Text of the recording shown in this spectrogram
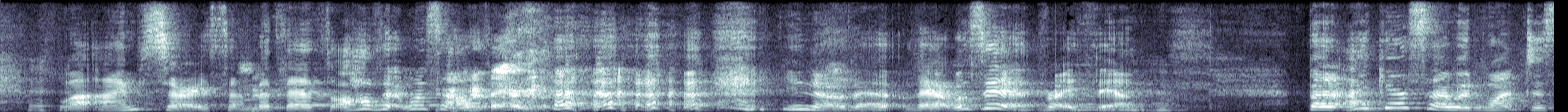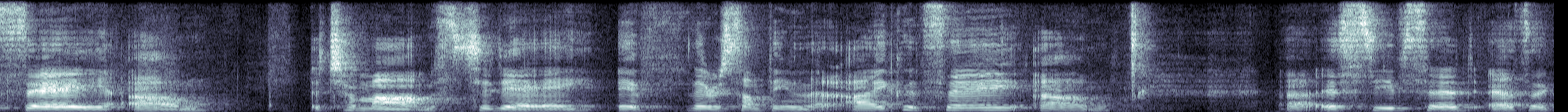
Well, I'm sorry, son, but that's all that was out there. you know that that was it right then. But I guess I would want to say um, to moms today, if there's something that I could say, um, uh, as Steve said, as a,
